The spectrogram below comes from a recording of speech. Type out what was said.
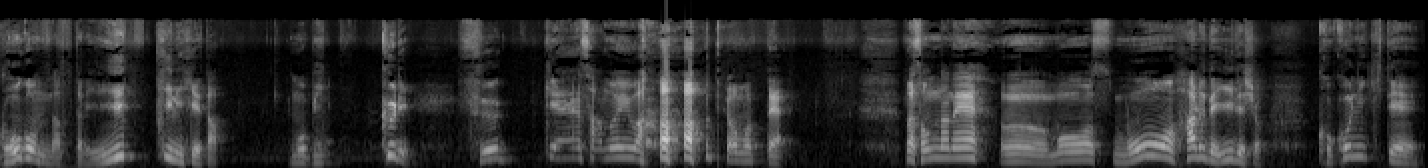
午後になったら一気に冷えた。もうびっくり。すっげえ寒いわ って思って。まあそんなね、うん、もう、もう春でいいでしょ。ここに来て、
